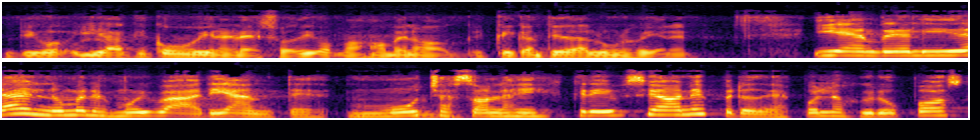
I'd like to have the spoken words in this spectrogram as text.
Digo, ¿y aquí cómo vienen eso? Digo, más o menos, ¿qué cantidad de alumnos vienen? Y en realidad el número es muy variante. Muchas son las inscripciones, pero después los grupos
